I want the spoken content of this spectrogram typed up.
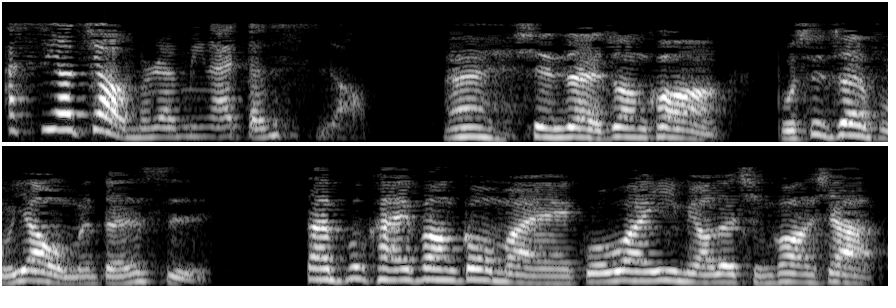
啊，是要叫我们人民来等死哦？唉，现在的状况不是政府要我们等死，但不开放购买国外疫苗的情况下，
